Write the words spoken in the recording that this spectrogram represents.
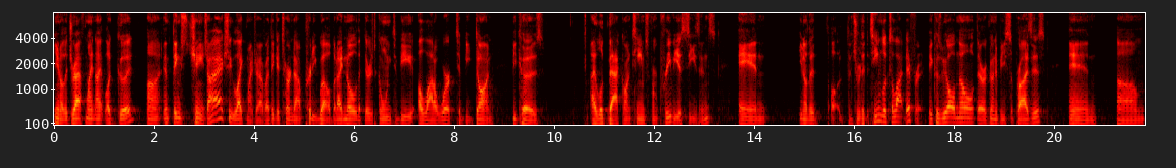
you know the draft might not look good uh, and things change. I actually like my draft. I think it turned out pretty well, but I know that there's going to be a lot of work to be done because I look back on teams from previous seasons, and you know the the, the team looks a lot different because we all know there are going to be surprises, and um,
